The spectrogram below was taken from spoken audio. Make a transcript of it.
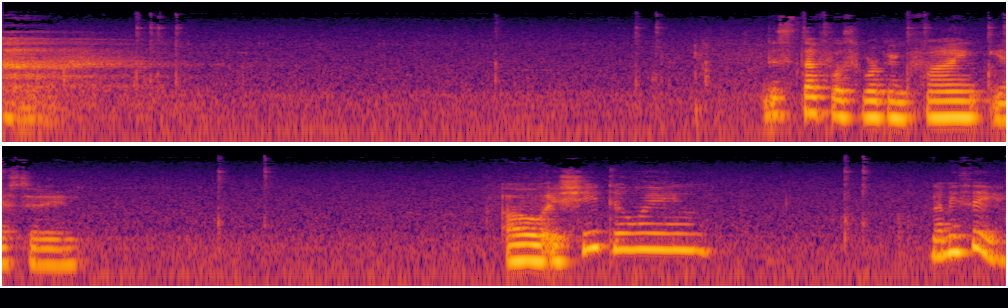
this stuff was working fine yesterday. Oh, is she doing? Let me see.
